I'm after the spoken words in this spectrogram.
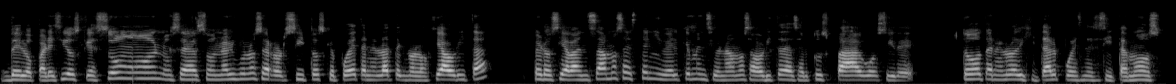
de lo parecidos que son, o sea, son algunos errorcitos que puede tener la tecnología ahorita, pero si avanzamos a este nivel que mencionamos ahorita de hacer tus pagos y de todo tenerlo digital, pues necesitamos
